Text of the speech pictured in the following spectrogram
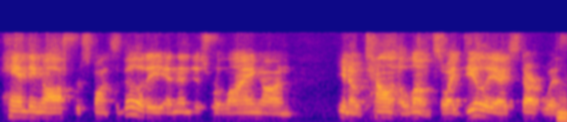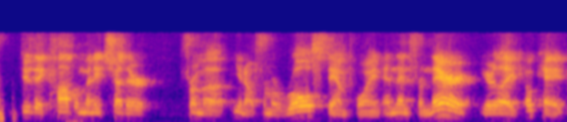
handing off responsibility and then just relying on you know talent alone. So ideally, I start with hmm. do they complement each other from a you know from a role standpoint, and then from there you're like okay.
